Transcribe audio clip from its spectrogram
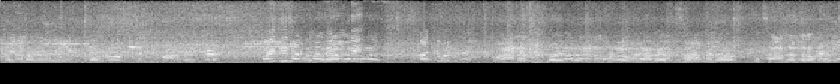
ਥੱਲੇ ਸਟੈਂਡ ਹੋਊਗਾ ਜੀ ਘਾਣ ਨਾ ਉਹ ਆਣਾ ਸਿੱਟੋ ਯਾਰ ਆਣਾ ਸਿੱਟੋ ਯਾਰ ਨੁਕਸਾਨ ਨਾ ਕਰੋ ਕਿਸੇ ਦਾ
